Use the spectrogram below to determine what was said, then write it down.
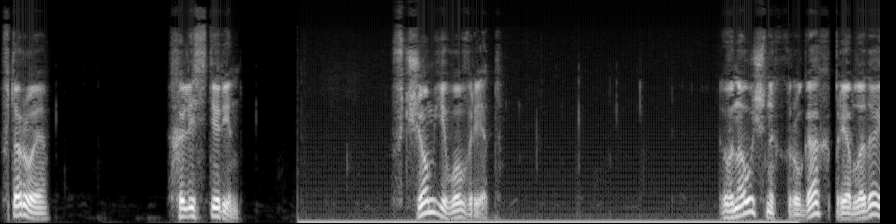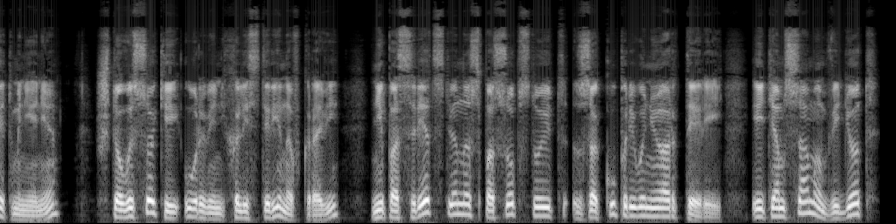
Второе. Холестерин. В чем его вред? В научных кругах преобладает мнение, что высокий уровень холестерина в крови непосредственно способствует закупориванию артерий и тем самым ведет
